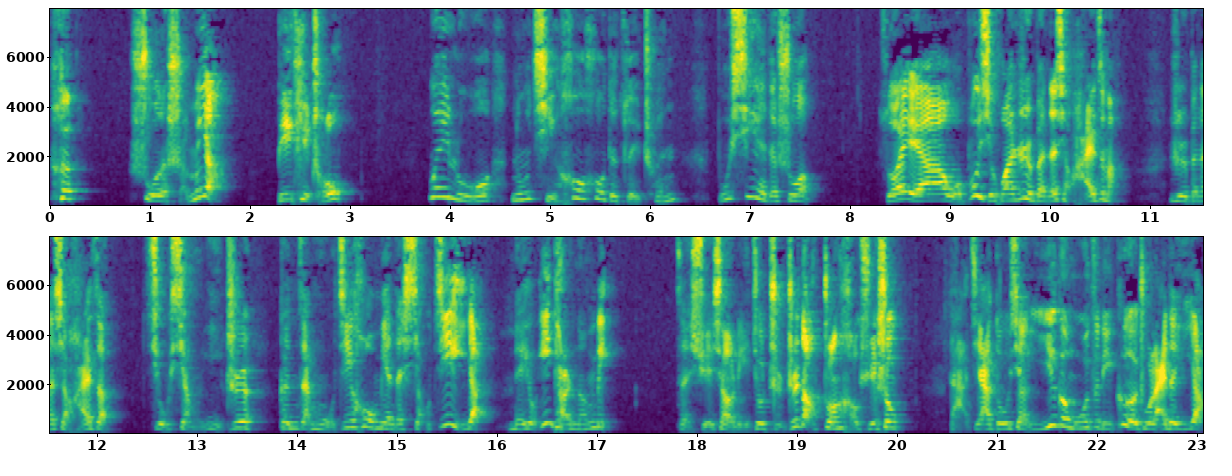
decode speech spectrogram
哼，说的什么呀，鼻涕虫！”威鲁努起厚厚的嘴唇，不屑地说。所以啊，我不喜欢日本的小孩子嘛。日本的小孩子就像一只跟在母鸡后面的小鸡一样，没有一点能力。在学校里就只知道装好学生，大家都像一个模子里刻出来的一样，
